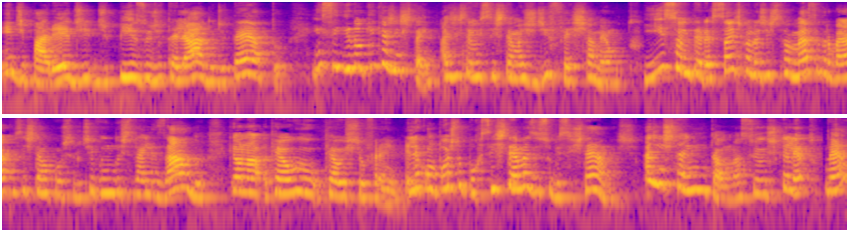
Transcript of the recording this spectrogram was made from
e de parede, de piso, de telhado, de teto. Em seguida, o que que a gente tem? A gente tem os sistemas de fechamento. E isso é interessante quando a gente começa a trabalhar com o sistema construtivo industrializado, que é o, que é o, que é o steel frame. Ele é composto por sistemas e subsistemas. A gente tem, então, nosso esqueleto, né?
